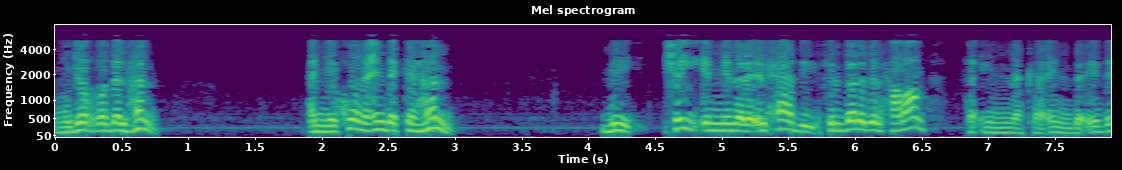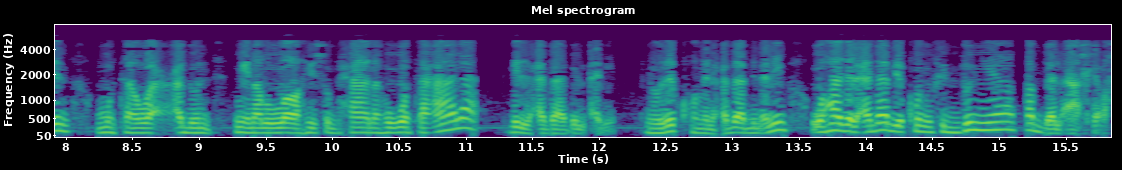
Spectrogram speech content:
مجرد الهم. أن يكون عندك هم بشيء من الإلحاد في البلد الحرام فإنك عندئذ متوعد من الله سبحانه وتعالى بالعذاب الأليم. نذقه من عذاب أليم وهذا العذاب يكون في الدنيا قبل الآخرة.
